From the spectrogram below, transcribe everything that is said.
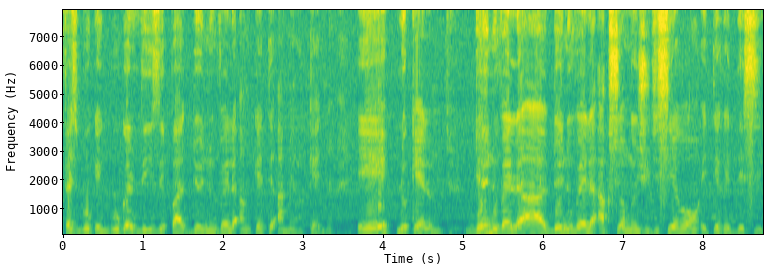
Facebook et Google visent par deux nouvelles enquêtes américaines. Et lequel? Deux nouvelles, deux nouvelles actions judiciaires ont été décidées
